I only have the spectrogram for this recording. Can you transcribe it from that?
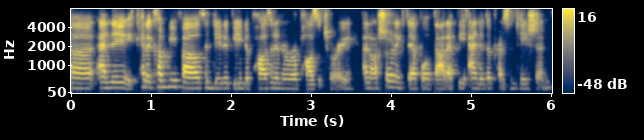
Uh, and they can accompany files and data being deposited in a repository. And I'll show an example of that at the end of the presentation.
